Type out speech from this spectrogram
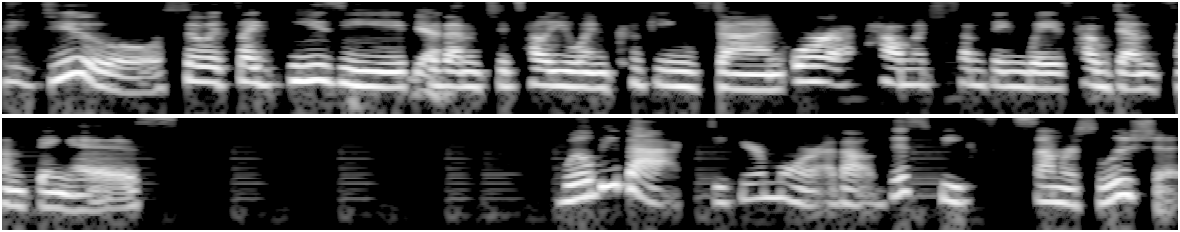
They do. So it's like easy for Yes. them to tell you when cooking's done or how much something weighs, how dense something is. We'll be back to hear more about this week's summer solution.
